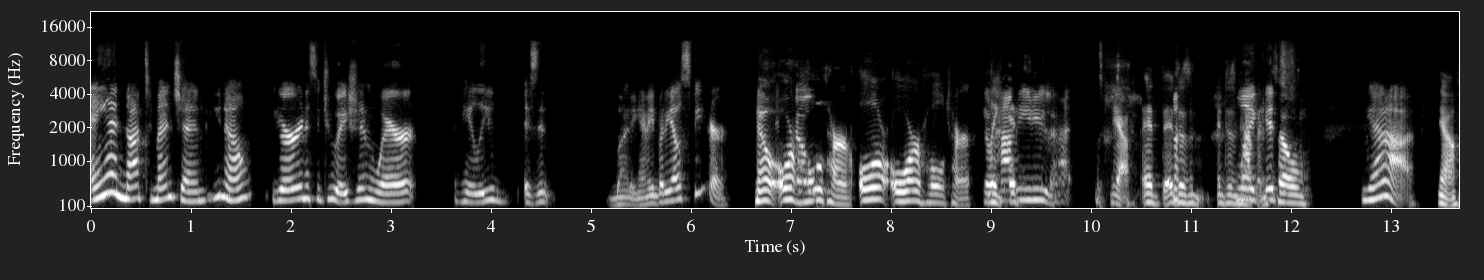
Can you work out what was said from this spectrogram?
And not to mention you know you're in a situation where haley isn't letting anybody else feed her. No, or So- hold her or or hold her. so Like, how do you do that? Yeah it, it doesn't it doesn't Like, happen. it's- so yeah. Yeah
